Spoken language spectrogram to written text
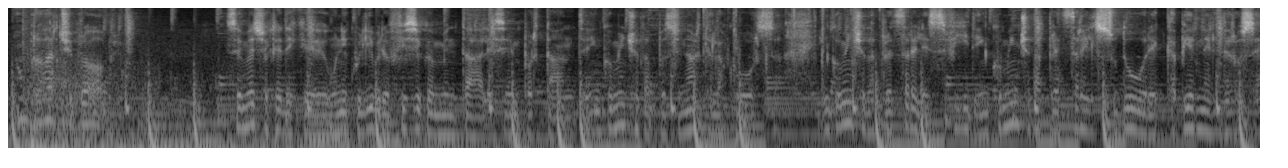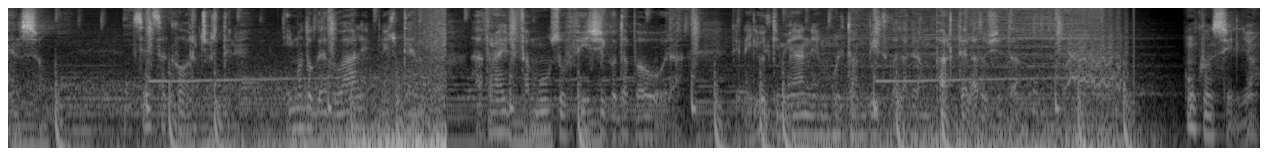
Non provarci proprio. Se invece credi che un equilibrio fisico e mentale sia importante, incomincia ad appassionarti alla corsa, incomincia ad apprezzare le sfide, incomincia ad apprezzare il sudore e capirne il vero senso, senza accorgertene, in modo graduale nel tempo avrai il famoso fisico da paura, che negli ultimi anni è molto ambito dalla gran parte della società. Un consiglio.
